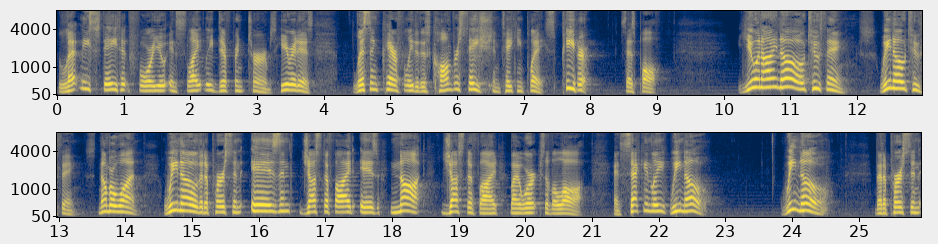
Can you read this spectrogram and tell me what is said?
Let me state it for you in slightly different terms. Here it is Listen carefully to this conversation taking place. Peter, says Paul, you and I know two things. We know two things. Number one, we know that a person isn't justified, is not justified by works of the law. And secondly, we know, we know that a person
